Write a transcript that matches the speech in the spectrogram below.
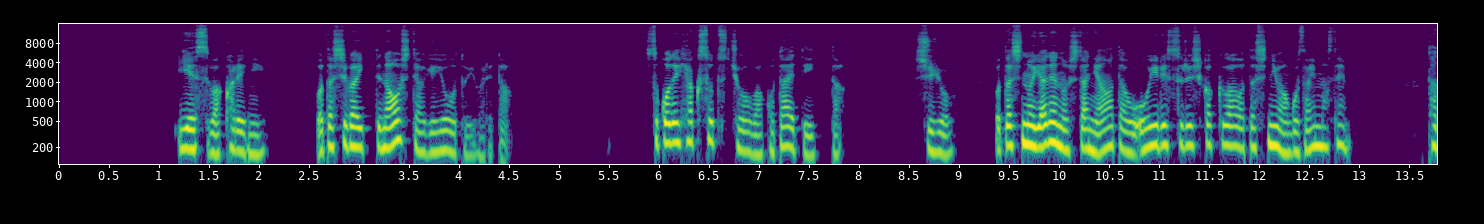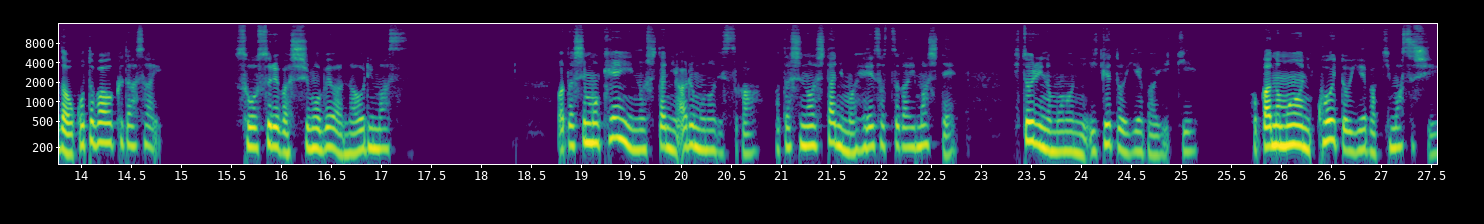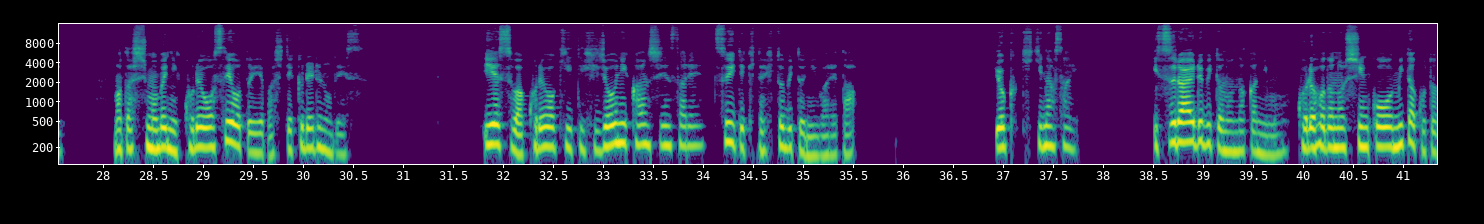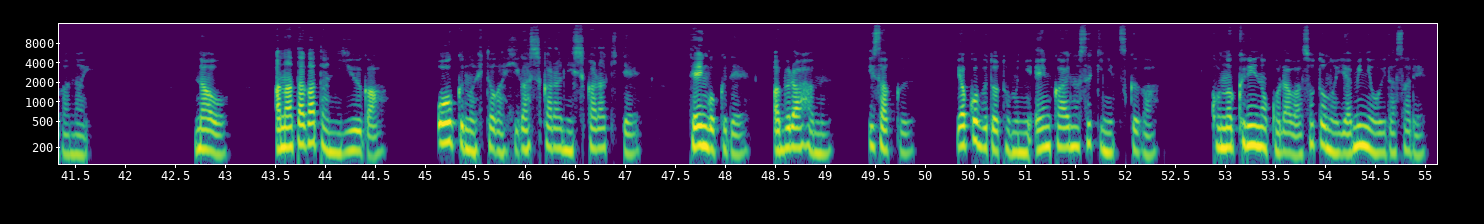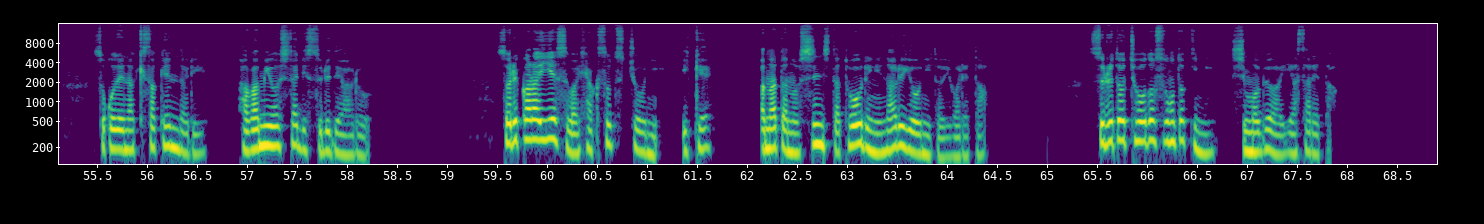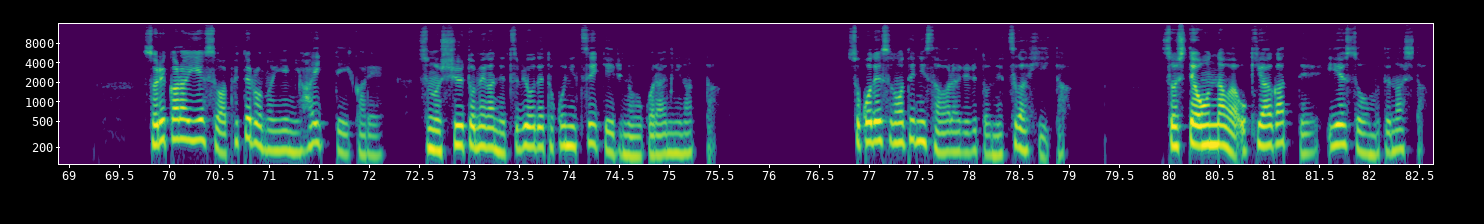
イエスは彼に、私が行って治してあげようと言われた。そこで百卒長は答えて言った。主よ、私の屋根の下にあなたをお入れする資格は私にはございません。ただお言葉をください。そうすればしもべは治ります。私も権威の下にあるものですが、私の下にも兵卒がいまして、一人の者に行けと言えば行き、他の者に来いと言えば来ますし、またしもべにこれをせよと言えばしてくれるのです。イエスはこれを聞いて非常に感心され、ついてきた人々に言われた。よく聞きなさい。イスラエル人の中にもこれほどの信仰を見たことがない。なお、あなた方に言うが、多くの人が東から西から来て、天国でアブラハム、イサク、ヤコブと共に宴会の席に着くが、この国の子らは外の闇に追い出され、そこで泣き叫んだり、はがみをしたりするであろう。それからイエスは百卒長に、行け、あなたの信じた通りになるようにと言われた。するとちょうどその時にしもべは癒された。それからイエスはペテロの家に入って行かれ、その姑が熱病で床についているのをご覧になった。そこでその手に触られると熱が引いた。そして女は起き上がってイエスをもてなした。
